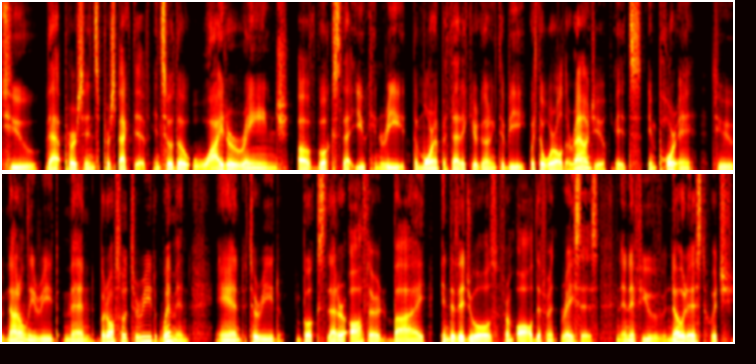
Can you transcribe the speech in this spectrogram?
to that person's perspective. And so the wider range of books that you can read, the more empathetic you're going to be with the world around you. It's important to not only read men, but also to read women and to read books that are authored by individuals from all different races. And if you've noticed, which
